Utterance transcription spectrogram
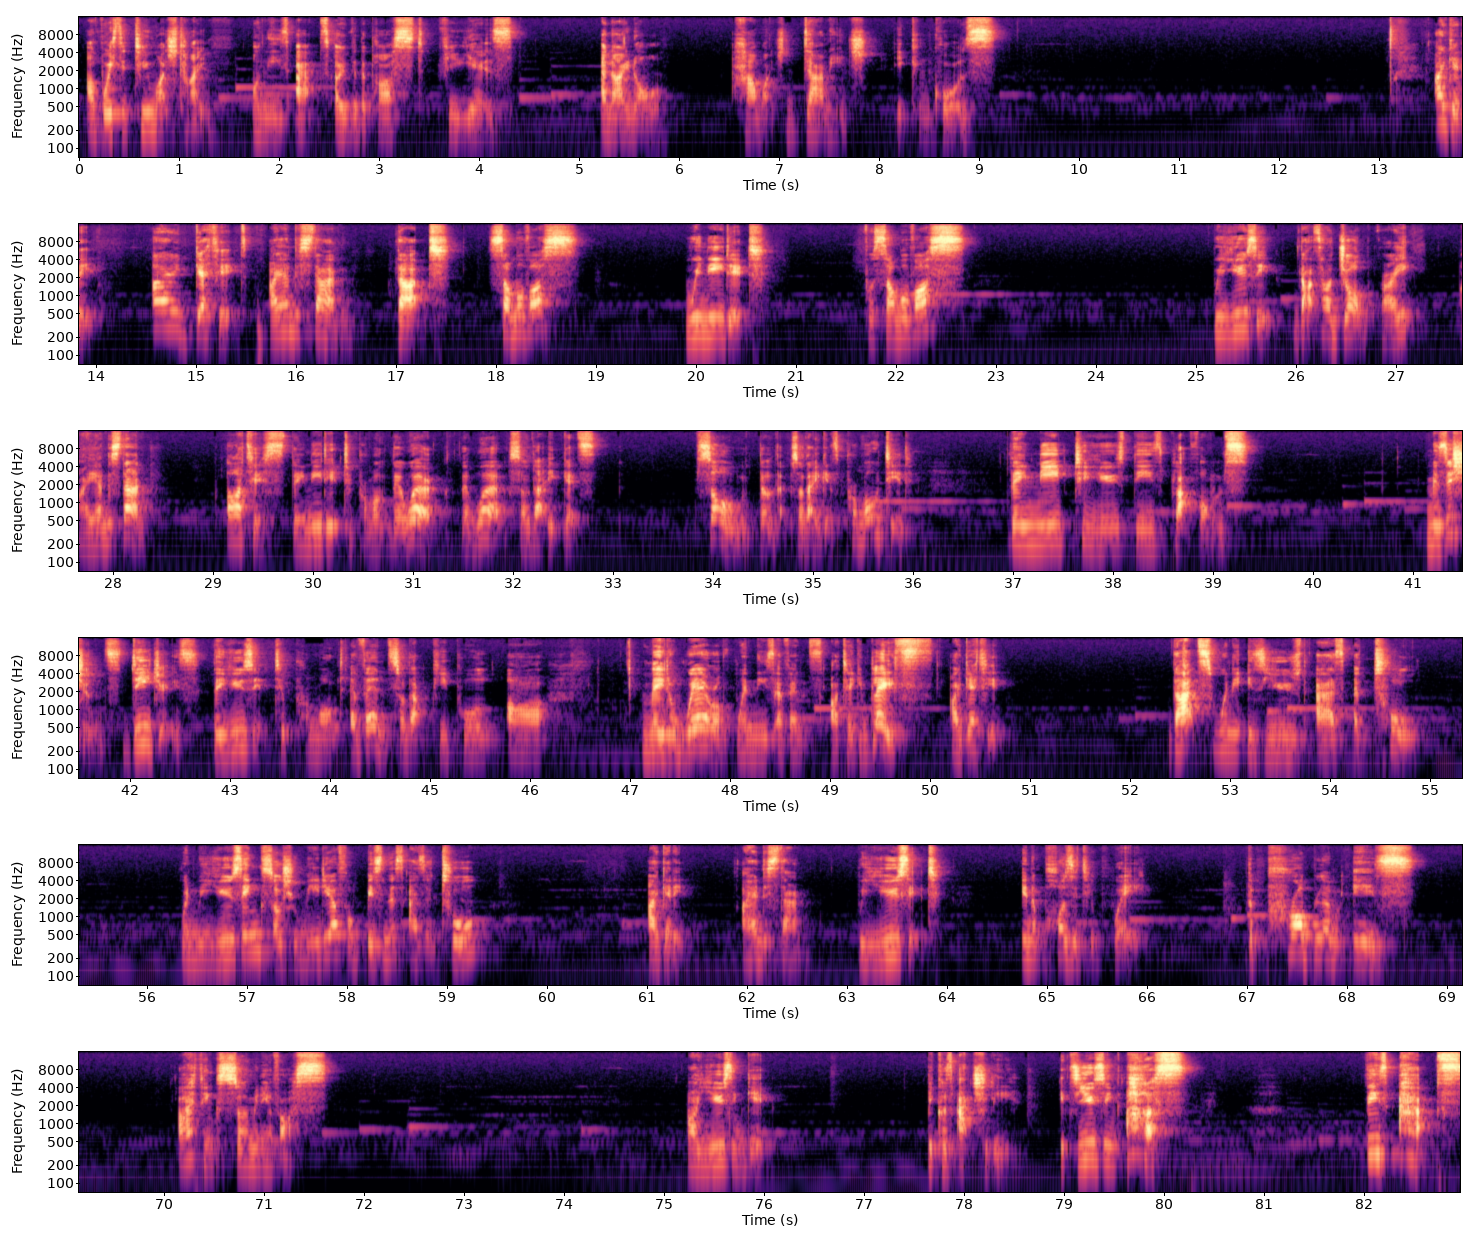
I've wasted too much time on these apps over the past few years, and I know how much damage it can cause. I get it. I get it. I understand that some of us, we need it. For some of us, we use it. That's our job, right? I understand. Artists they need it to promote their work their work so that it gets sold so that it gets promoted. They need to use these platforms. Musicians djs they use it to promote events so that people are made aware of when these events are taking place. I get it. That's when it is used as a tool when we're using social media for business as a tool, I get it. I understand. We use it in a positive way. The problem is, I think so many of us are using it because actually it's using us. These apps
